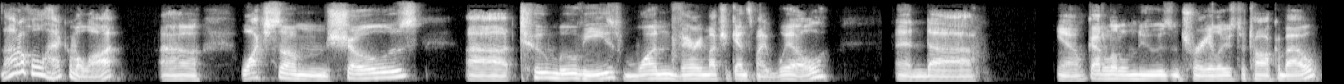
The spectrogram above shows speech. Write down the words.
not a whole heck of a lot. Uh, watched some shows, uh, two movies, one very much against my will, and uh, you know, got a little news and trailers to talk about.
